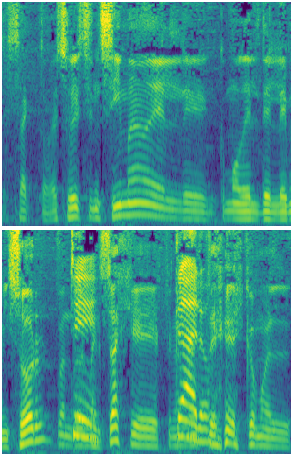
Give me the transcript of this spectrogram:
Exacto, es subirse encima del, eh, como del, del emisor cuando Sí. el mensaje finalmente Claro. es como el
